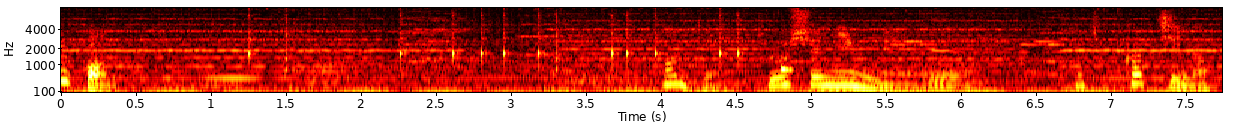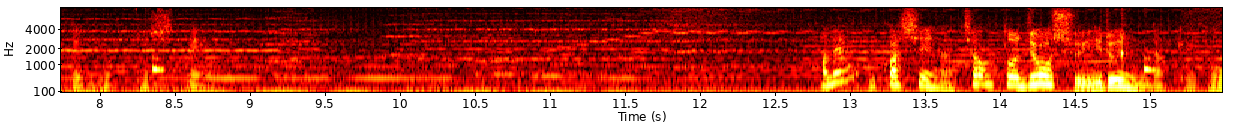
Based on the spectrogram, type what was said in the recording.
いうかなんで上司任命を直価値になってるひょっとして。あれ？おかしいな。ちゃんと上司いるんだけど。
